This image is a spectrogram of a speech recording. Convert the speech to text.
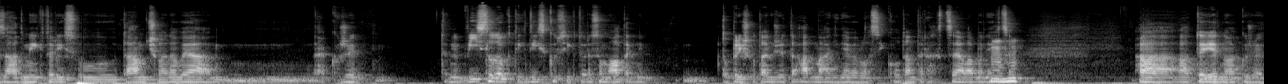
z admy, ktorí sú tam členovia a akože ten výsledok tých diskusí, ktoré som mal, tak mi to prišlo tak, že tá Adma ani nevie vlastne, koho tam teraz chce alebo nechce. Mm-hmm. A, a to je jedno, akože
